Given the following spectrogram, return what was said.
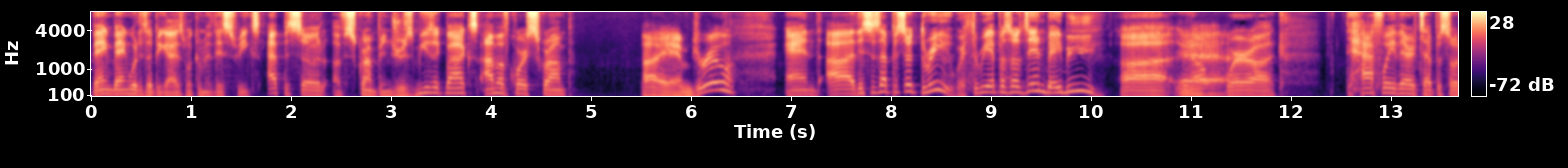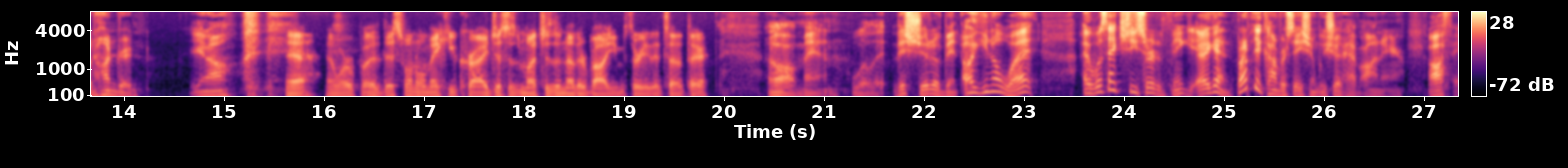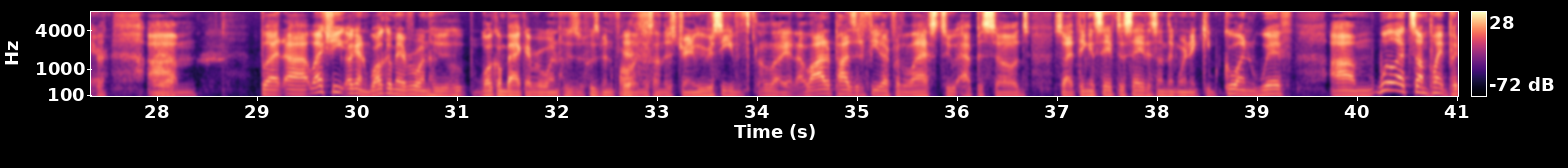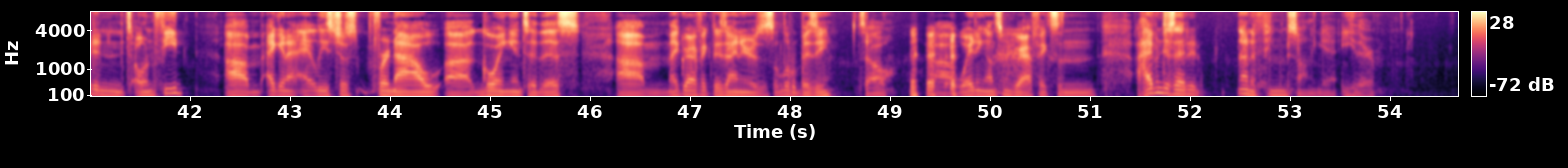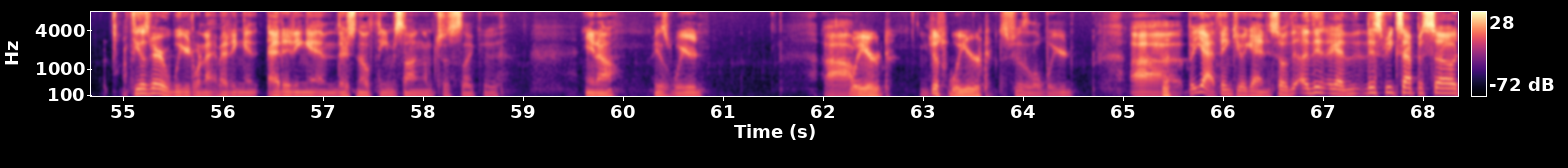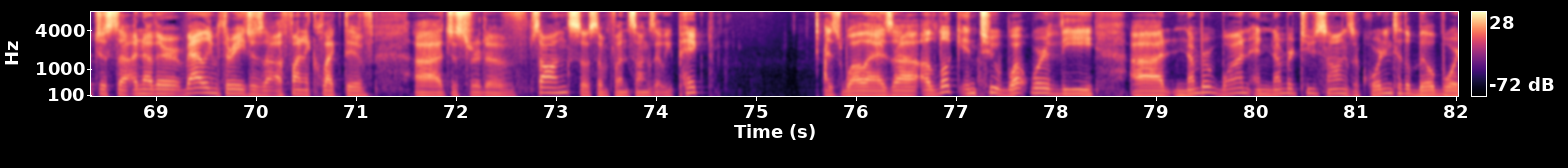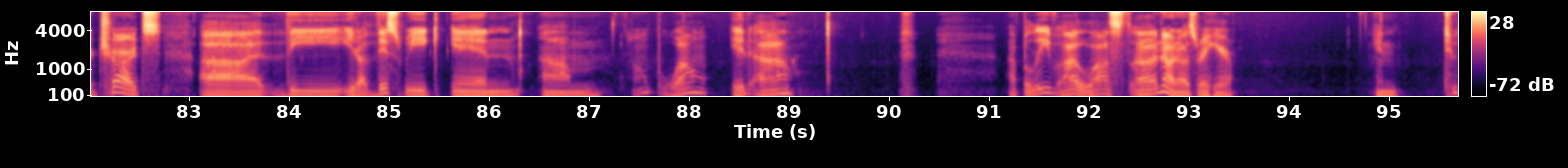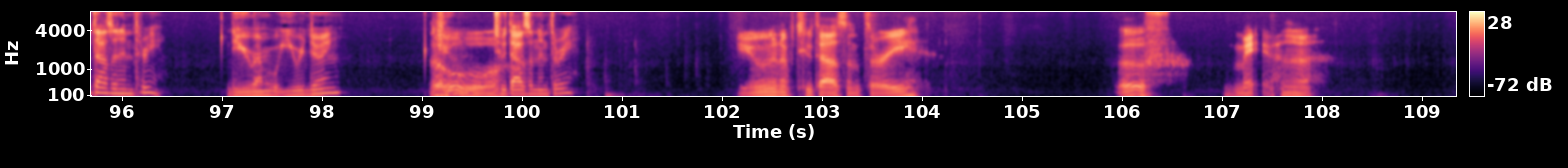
Bang bang, what is up, you guys? Welcome to this week's episode of Scrump and Drew's Music Box. I'm of course Scrump, I am Drew. and uh, this is episode three. We're three episodes in, baby. Uh, you know, we're uh, halfway there to episode hundred. You know, Yeah, and we're uh, this one will make you cry just as much as another volume three that's out there. oh man, will it? This should have been. Oh, you know what? I was actually sort of thinking again, probably a conversation we should have on air, off air. Um, But uh, well, actually, again, welcome everyone who, who welcome back everyone who's who's been following Yes. us on this journey. We received a lot, a lot of positive feedback for the last two episodes, so I think it's safe to say that's something we're going to keep going with. Um, we'll at some point put it in its own feed. Um, again, at least just for now, uh, going into this, um, my graphic designer is a little busy, so uh, waiting on some graphics, and I haven't decided on a theme song yet either. It feels very weird when I'm editing it, editing it, and there's no theme song. I'm just like, ugh. You know, feels weird. Um, weird, just weird. Just feels a little weird. Uh, but yeah, thank you again. So th- this, again, this week's episode, just uh, another volume three, just a fun collective, uh, just sort of songs. So some fun songs that we picked, as well as uh, a look into what were the uh, number one and number two songs according to the Billboard charts. Uh, the you know this week in um, oh, well it uh. I believe I lost. Uh, no, no, it's right here. In 2003. Do you remember what you were doing? Oh, 2003? June of two thousand three. Oof, Ma- huh.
